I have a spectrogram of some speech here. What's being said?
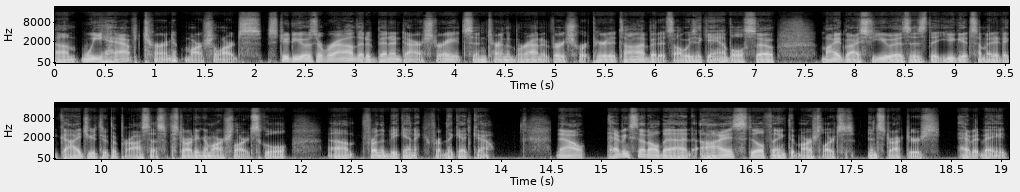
Um, we have turned martial arts studios around that have been in dire straits and turned them around in a very short period of time, but it's always a gamble. So my advice to you is, is that you get somebody to guide you through the process of starting a martial arts school um, from the beginning, from the get go. Now, having said all that, I still think that martial arts instructors have it made.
